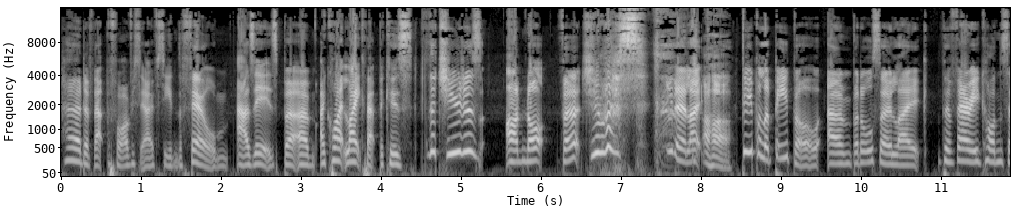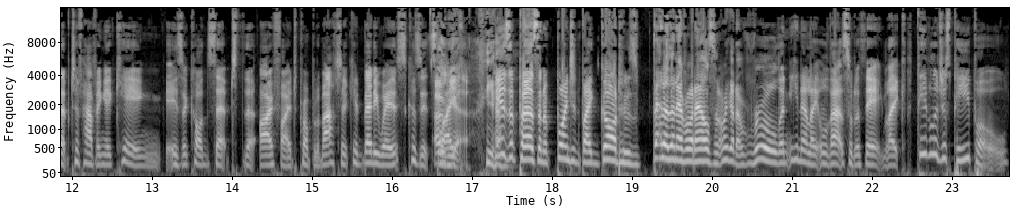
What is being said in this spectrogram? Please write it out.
heard of that before. Obviously, I've seen the film as is, but um, I quite like that because the Tudors are not virtuous. you know, like uh-huh. people are people, um, but also like the very concept of having a king is a concept that I find problematic in many ways because it's oh, like yeah. Yeah. here's a person appointed by God who's better than everyone else, and we're going to rule, and you know, like all that sort of thing. Like people are just people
